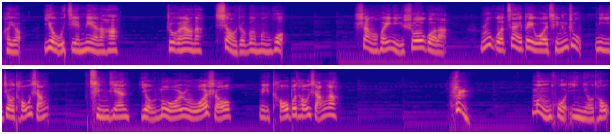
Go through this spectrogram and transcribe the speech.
哎呦，又见面了哈！诸葛亮呢，笑着问孟获：“上回你说过了，如果再被我擒住，你就投降。今天又落入我手，你投不投降啊？”哼！孟获一扭头，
